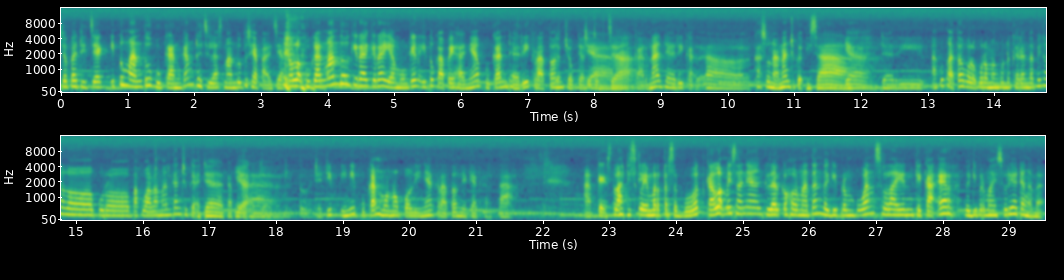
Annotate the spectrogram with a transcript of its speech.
coba dicek itu mantu bukan kan udah jelas mantu itu siapa aja. Kalau bukan mantu kira-kira ya mungkin itu KPH-nya bukan dari Keraton Jogja. Dari Jogja. Karena dari eh, Kasunanan juga bisa. Ya. Dari aku nggak tahu kalau Puro Mangkunegaran tapi kalau Puro Pakualaman kan juga ada KPH. Ya, ada. Gitu. Jadi ini bukan monopolinya Keraton Yogyakarta. Oke, setelah disclaimer tersebut, kalau misalnya gelar kehormatan bagi perempuan selain GKR, bagi permaisuri ada nggak Mbak?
